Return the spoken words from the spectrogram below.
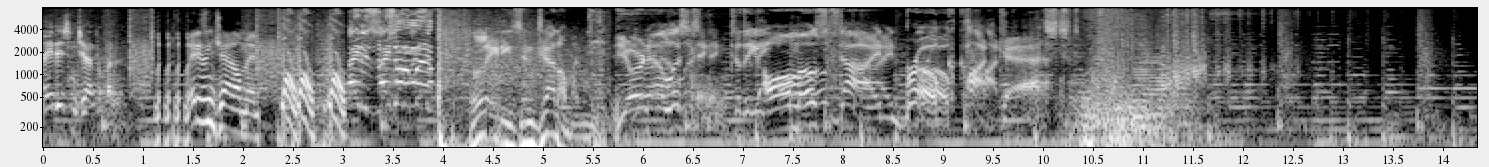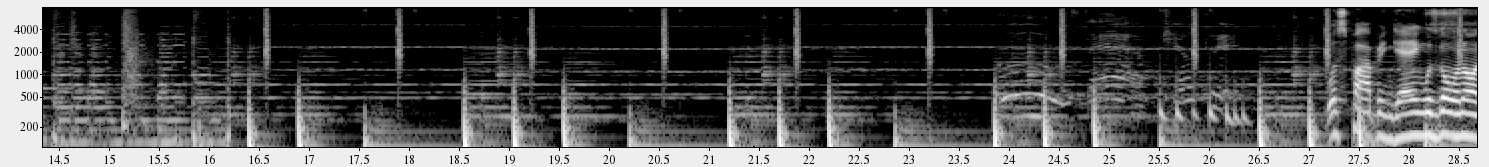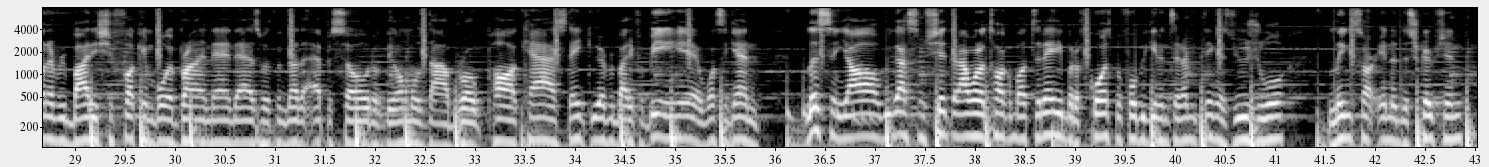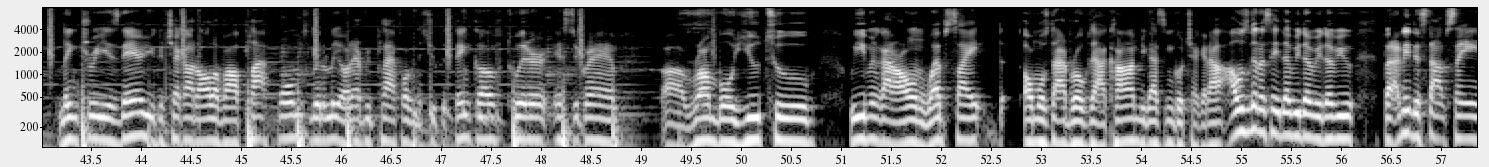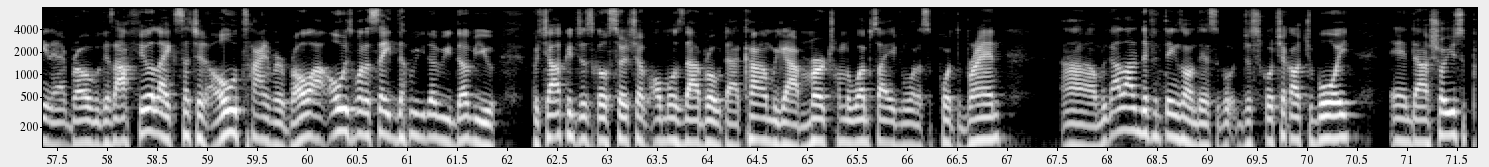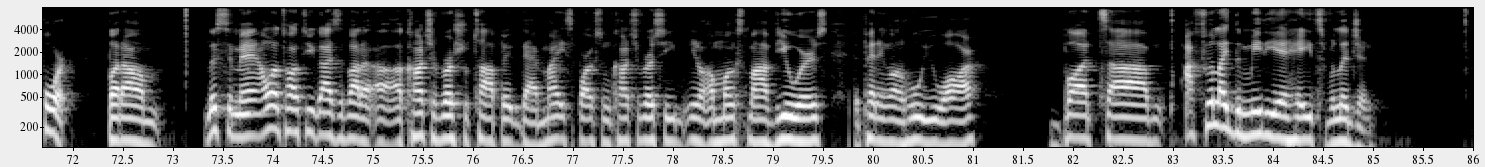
Ladies and gentlemen. Ladies and gentlemen. Ladies and gentlemen. Ladies and gentlemen, you're now listening to the Almost Died Broke podcast. What's poppin', gang? What's going on, everybody? It's your fucking boy Brian Nandaz with another episode of the Almost Died Broke podcast. Thank you, everybody, for being here. Once again, listen, y'all, we got some shit that I want to talk about today, but of course, before we get into everything, as usual, links are in the description. Linktree is there. You can check out all of our platforms, literally on every platform that you could think of Twitter, Instagram, uh, Rumble, YouTube. We even got our own website, almostdiedbroke.com. You guys can go check it out. I was gonna say www, but I need to stop saying that, bro, because I feel like such an old timer, bro. I always want to say www, but y'all can just go search up almostdiedbroke.com. We got merch on the website if you want to support the brand. Um, we got a lot of different things on there, so go, just go check out your boy and uh, show your support. But um, Listen, man, I want to talk to you guys about a, a, controversial topic that might spark some controversy, you know, amongst my viewers, depending on who you are. But um, I feel like the media hates religion.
